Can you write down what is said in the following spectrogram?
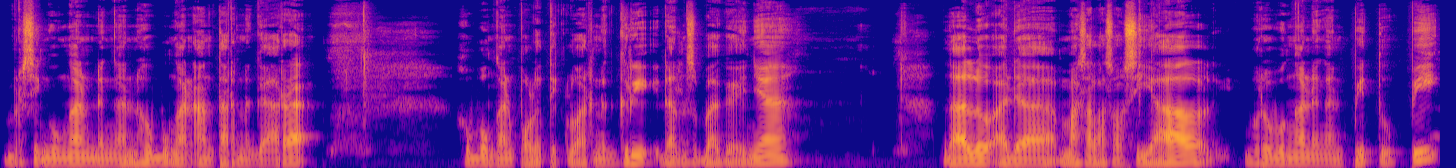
bersinggungan dengan hubungan antar negara hubungan politik luar negeri dan sebagainya. Lalu ada masalah sosial berhubungan dengan P2P,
